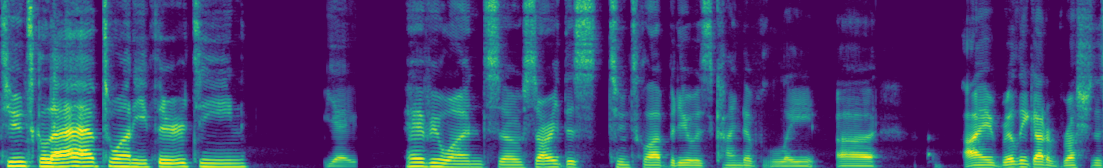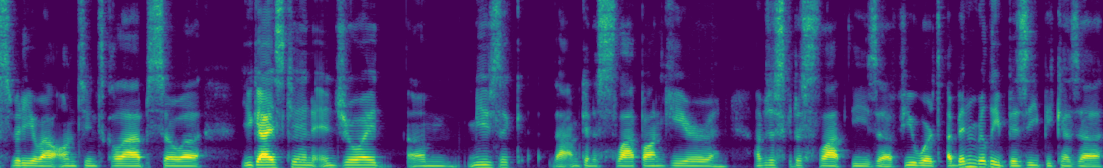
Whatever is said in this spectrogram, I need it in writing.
ToonsCollab 2013. Yay. Hey everyone, so sorry this ToonsCollab video is kind of late. Uh, I really gotta rush this video out on ToonsCollab so uh, you guys can enjoy um, music that I'm gonna slap on here and I'm just gonna slap these uh, few words. I've been really busy because uh,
